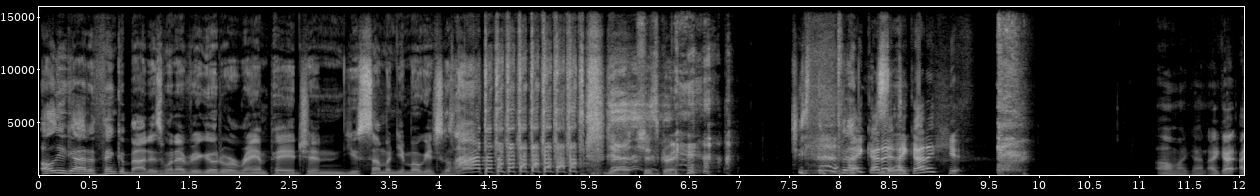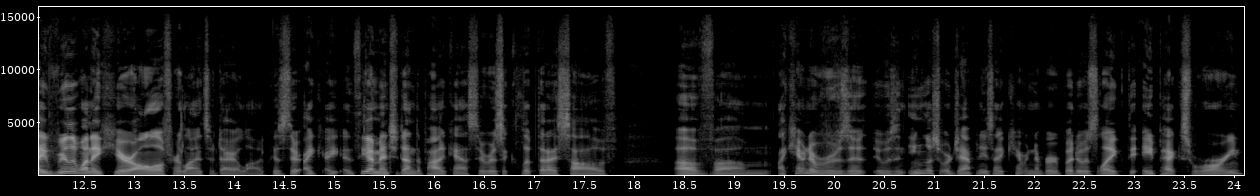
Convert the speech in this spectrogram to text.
all you got to think about is whenever you go to a rampage and you summon Yomogi, and she goes, ah, da, da, da, da, da, da, da. yeah, she's great. she's I gotta. I gotta hear. oh my god, I got, I really want to hear all of her lines of dialogue because there, I, I, think I mentioned on the podcast there was a clip that I saw of, of, um, I can't remember if it was a, it was in English or Japanese, I can't remember, but it was like the apex roaring.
